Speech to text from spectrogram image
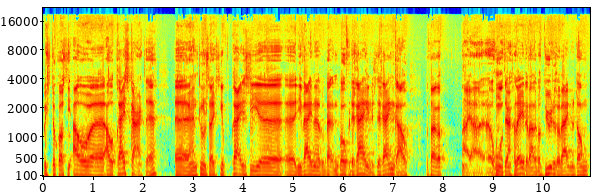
je ziet ook wel eens die oude, oude prijskaarten. Hè? en toen zie je op de prijs die, die wijnen boven de Rijn. Dus de Rijngau. Dat waren, nou ja, honderd jaar geleden waren dat duurdere wijnen dan,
